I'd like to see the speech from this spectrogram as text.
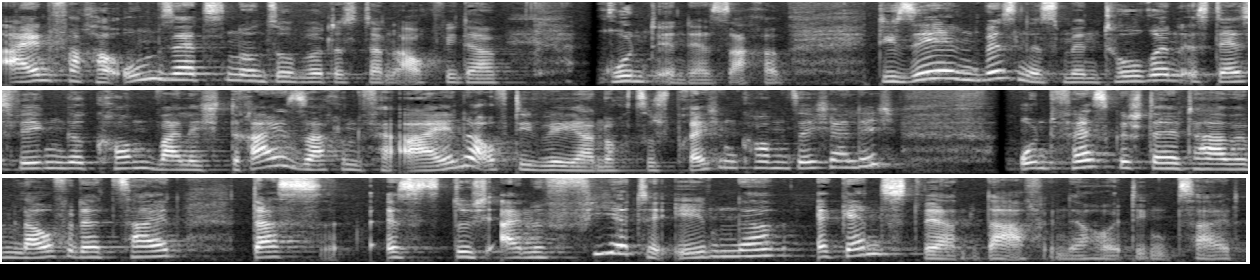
einfacher umsetzen und so wird es dann auch wieder rund in der Sache. Die Seelen-Business-Mentorin ist deswegen gekommen, weil ich drei Sachen vereine, auf die wir ja noch zu sprechen kommen sicherlich, und festgestellt habe im Laufe der Zeit, dass es durch eine vierte Ebene ergänzt werden darf in der heutigen Zeit.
